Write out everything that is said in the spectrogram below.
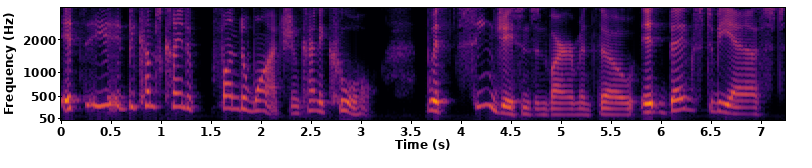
it it becomes kind of fun to watch and kind of cool with seeing Jason's environment, though, it begs to be asked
